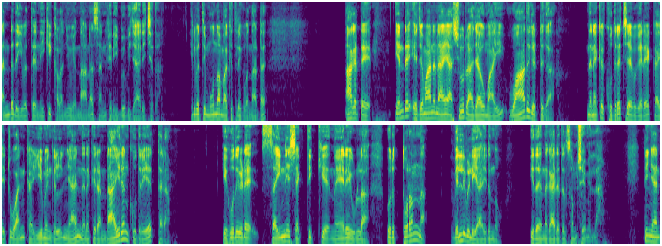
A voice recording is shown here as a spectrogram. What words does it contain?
തന്റെ ദൈവത്തെ നീക്കിക്കളഞ്ഞു എന്നാണ് സൻഹരീബ് വിചാരിച്ചത്. ഇരുപത്തിമൂന്നാം വാക്യത്തിലേക്ക് വന്നാട്ട്. ആകട്ടെ എന്റെ യജമാനനായ അശൂർ രാജാവുമായി വാതുകെട്ടുക നിനക്ക് കുതിരച്ചേവകരെ കയറ്റുവാൻ കഴിയുമെങ്കിൽ ഞാൻ നിനക്ക് രണ്ടായിരം കുതിരയെ തരാം. യഹൂദയുടെ സൈന്യശക്തിക്ക് നേരെയുള്ള ഒരു തുറന്ന വെല്ലുവിളിയായിരുന്നു ഇത് എന്ന കാര്യത്തിൽ സംശയമില്ല. ഇനി ഞാൻ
